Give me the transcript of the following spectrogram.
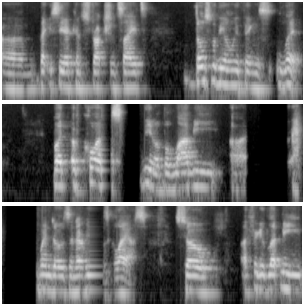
um, that you see at construction sites, those were the only things lit. But of course, you know, the lobby uh, windows and everything was glass. So I figured let me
